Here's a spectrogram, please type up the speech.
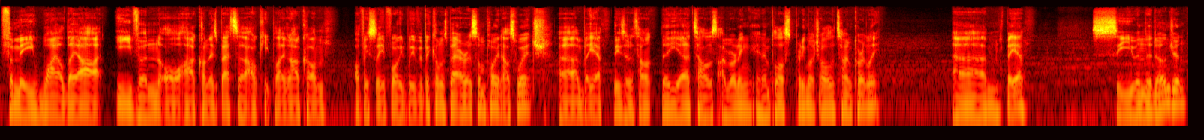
for me, while they are even or Archon is better, I'll keep playing Archon. Obviously, if Void Weaver becomes better at some point, I'll switch. Um, but yeah, these are the, ta the uh, talents that I'm running in M pretty much all the time currently. Um, but yeah, See you in the dungeon.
